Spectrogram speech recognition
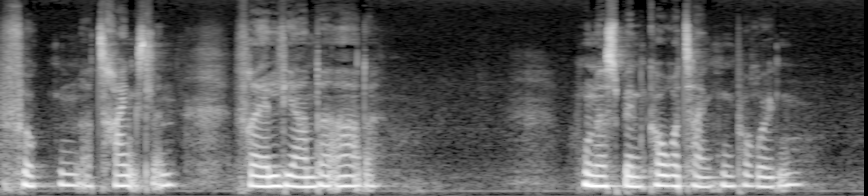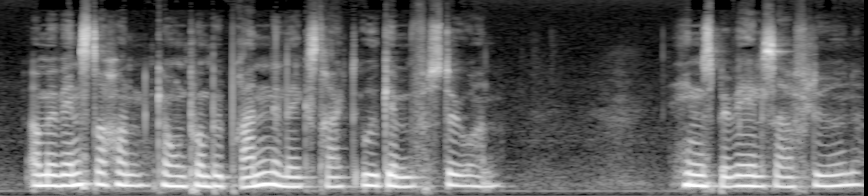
fugten og trængslen fra alle de andre arter. Hun har spændt kovertanken på ryggen og med venstre hånd kan hun pumpe brændende ekstrakt ud gennem forstøveren. Hendes bevægelser er flydende,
